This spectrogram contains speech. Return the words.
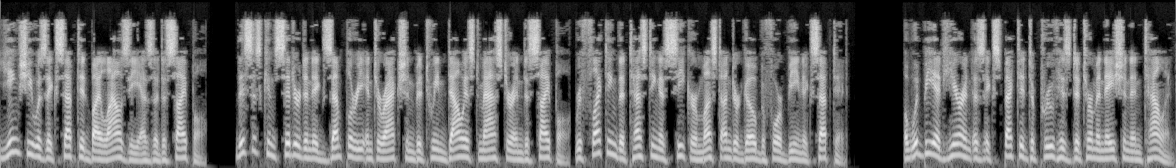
Yingxi was accepted by Laozi as a disciple. This is considered an exemplary interaction between Taoist master and disciple, reflecting the testing a seeker must undergo before being accepted. A would-be adherent is expected to prove his determination and talent,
